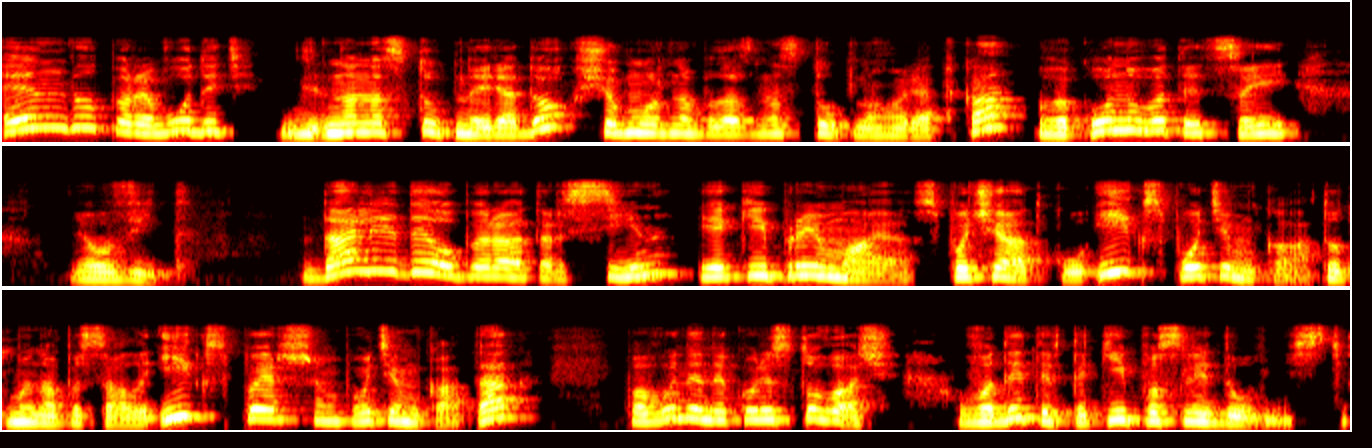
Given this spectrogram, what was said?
Енвіл переводить на наступний рядок, щоб можна було з наступного рядка виконувати цей від. Далі йде оператор SIN, який приймає спочатку X, потім K. Тут ми написали X першим, потім K. Так? Повинен і користувач вводити в такій послідовності.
